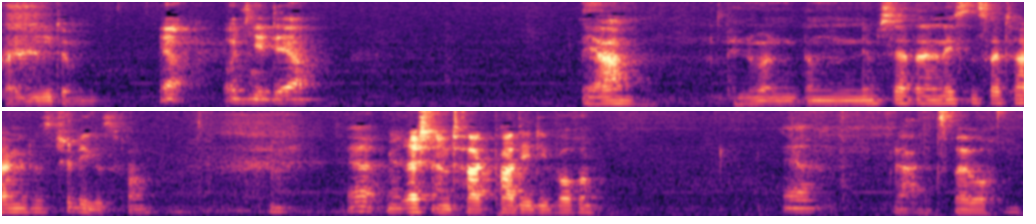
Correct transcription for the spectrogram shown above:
Bei jedem. Ja, und jeder. Ja, wenn du dann, dann nimmst du ja deine nächsten zwei Tage etwas Chilliges vor. Ja, Mir recht ein Tag Party die Woche. Ja. Oder alle zwei Wochen.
